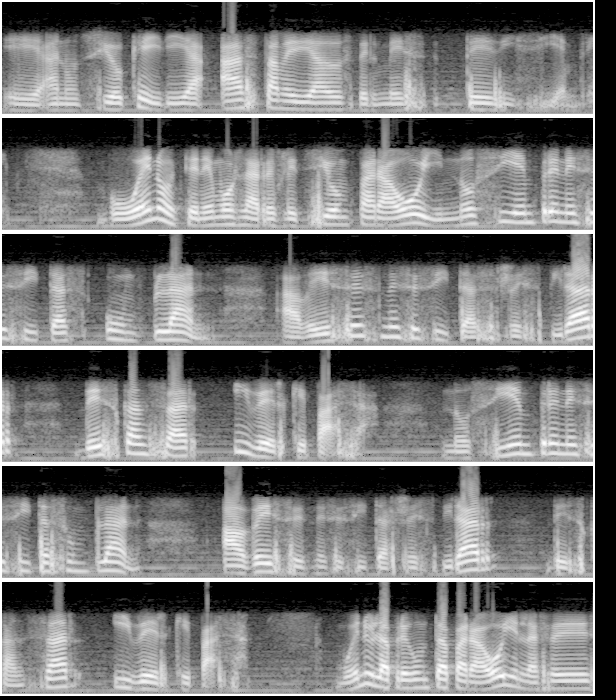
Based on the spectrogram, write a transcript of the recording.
eh, anunció que iría hasta mediados del mes de diciembre. Bueno, tenemos la reflexión para hoy. No siempre necesitas un plan. A veces necesitas respirar, descansar y ver qué pasa. No siempre necesitas un plan. A veces necesitas respirar, descansar y ver qué pasa. Bueno, y la pregunta para hoy en las redes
